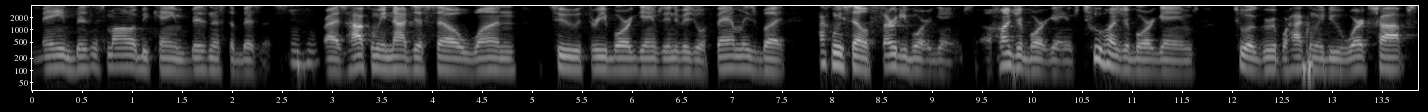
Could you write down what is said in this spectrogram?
main business model became business to business. Mhm. Right. So how can we not just sell one, two, three board games to individual families, but how can we sell 30 board games, 100 board games, 200 board games to a group? Or how can we do workshops,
